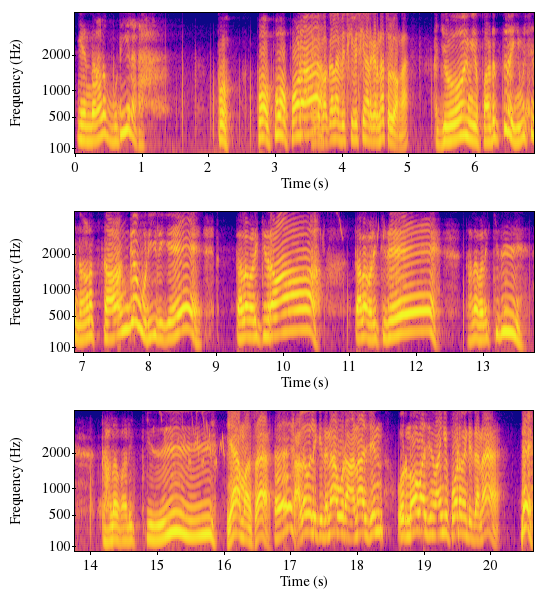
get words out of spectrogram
என்னால முடியலடா. போ போ போ போடா. இந்த பக்கம்லாம் விஸ்கி விஸ்கி நடக்கிறதா சொல்லுவாங்க? ஐயோ இங்க படுத்துற நிமிஷம் என்னால தாங்க முடியலையே. தலை வலிக்குதுடா. தலை வலிக்குதே. தலை வலிக்குது. தலை வலிக்குது. ஏமா சார்? ஆ? தலைவலிக்குதுன்னா ஒரு அனால்ஜின் ஒரு நோவால்ஜின் வாங்கி போட வேண்டியதானே டேய்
